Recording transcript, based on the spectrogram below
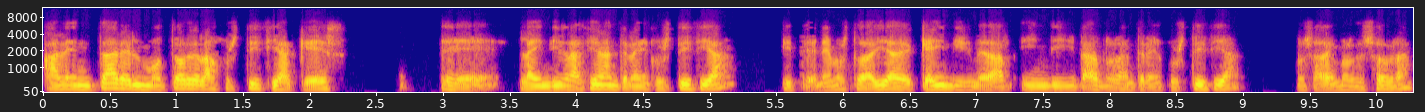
alentar el motor de la justicia, que es eh, la indignación ante la injusticia, y tenemos todavía de qué indignar, indignarnos ante la injusticia, lo sabemos de sobra.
